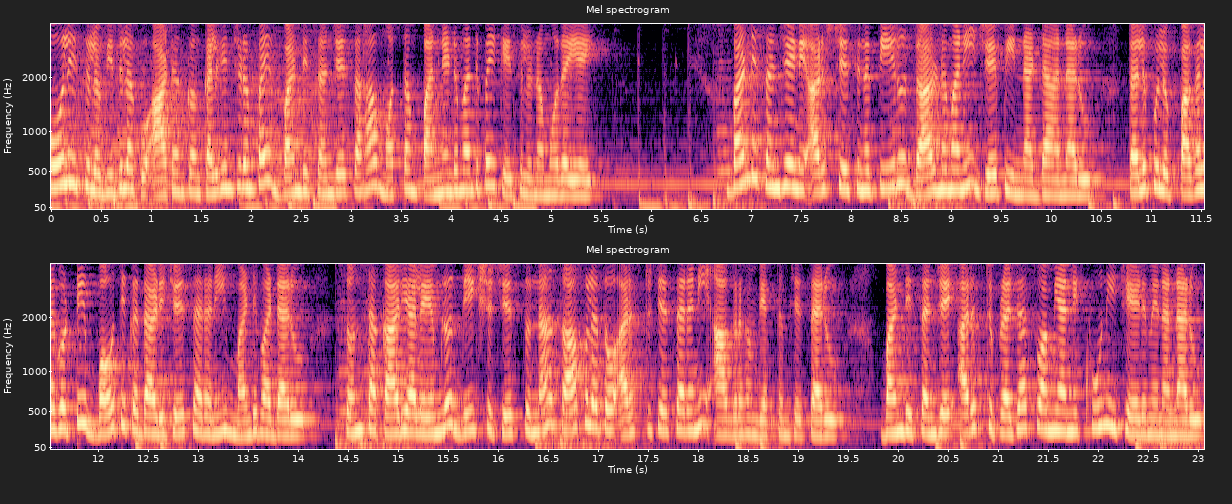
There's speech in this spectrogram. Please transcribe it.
పోలీసుల విధులకు ఆటంకం కలిగించడంపై బండి సంజయ్ సహా మొత్తం పన్నెండు మందిపై కేసులు నమోదయ్యాయి. బండి సంజయ్ని అరెస్ట్ చేసిన తీరు దారుణమని జేపీ నడ్డా అన్నారు. తలుపులు పగలగొట్టి భౌతిక దాడి చేశారని మండిపడ్డారు. సొంత కార్యాలయంలో దీక్ష చేస్తున్న సాకులతో అరెస్టు చేశారని ఆగ్రహం వ్యక్తం చేశారు. బండి సంజయ్ అరెస్టు ప్రజాస్వామ్యాన్ని ఖూనీ చేయడమేనన్నారు.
